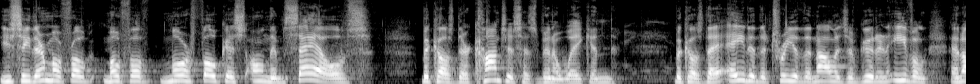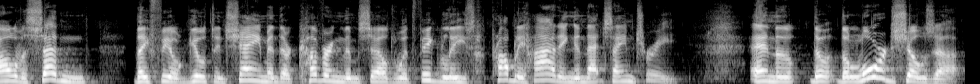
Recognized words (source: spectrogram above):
You see, they're more, fo- more, fo- more focused on themselves because their conscience has been awakened because they ate of the tree of the knowledge of good and evil, and all of a sudden they feel guilt and shame and they're covering themselves with fig leaves, probably hiding in that same tree. And the, the, the Lord shows up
